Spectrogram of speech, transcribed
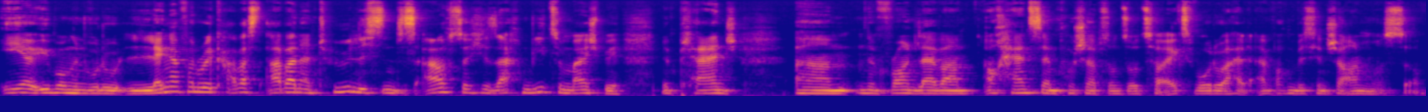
eher Übungen, wo du länger von recoverst, aber natürlich sind es auch solche Sachen wie zum Beispiel eine Planche, ähm, eine Front Lever, auch Handstand Push-Ups und so Zeugs, wo du halt einfach ein bisschen schauen musst. So.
